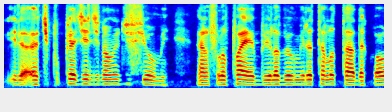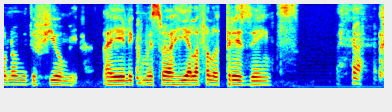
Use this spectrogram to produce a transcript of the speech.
ele- É tipo piadinha de nome de filme. Ela falou: Pai, a Vila Belmiro tá lotada. Qual o nome do filme? Aí ele começou a rir. Ela falou: 300.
